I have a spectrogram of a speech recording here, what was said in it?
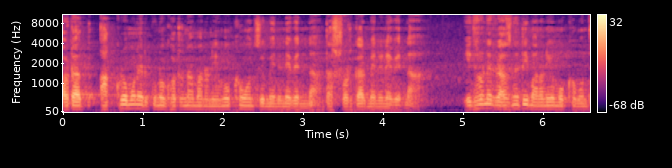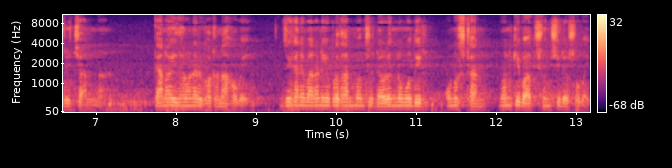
হঠাৎ আক্রমণের কোনো ঘটনা মাননীয় মুখ্যমন্ত্রী মেনে নেবেন না, তার সরকার মেনে নেবেন না। এ ধরনের রাজনীতি মাননীয় মুখ্যমন্ত্রী চান না। কেন এই ধরনের ঘটনা হবে? যেখানে মাননীয় প্রধানমন্ত্রী নরেন্দ্র মোদীর অনুষ্ঠান মন কি বাত শুনছিল সবাই,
